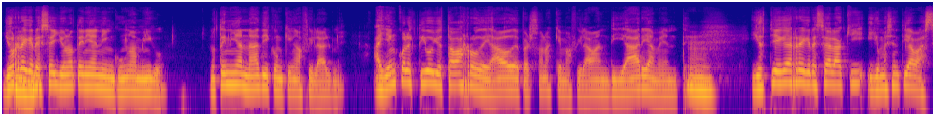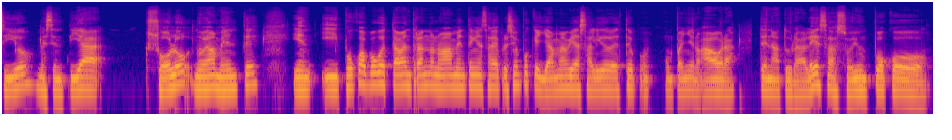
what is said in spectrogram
Yo regresé, yo no tenía ningún amigo. No tenía nadie con quien afilarme. Allí en colectivo yo estaba rodeado de personas que me afilaban diariamente. Mm. Y yo llegué a regresar aquí y yo me sentía vacío, me sentía solo nuevamente y, y, poco a poco estaba entrando nuevamente en esa depresión porque ya me había salido de este compañero. Ahora, de naturaleza soy un poco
